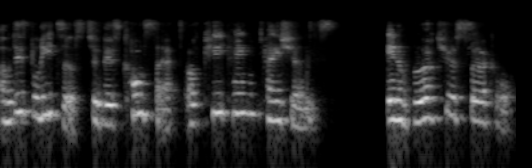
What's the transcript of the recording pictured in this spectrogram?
And this leads us to this concept of keeping patients in a virtuous circle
